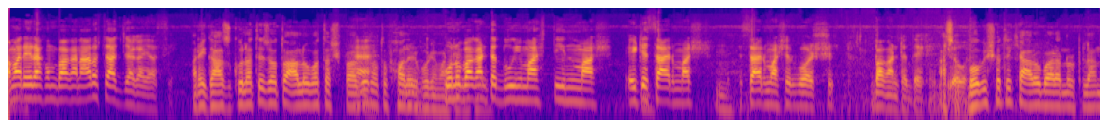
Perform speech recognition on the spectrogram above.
আমার এরকম বাগান আরও চার জায়গায় আছে। এই গাছগুলাতে যত আলো বাতাস পাবে হ্যাঁ। তত ফলের পরিমাণ কোনো বাগানটা দুই মাস তিন মাস এইটা চার মাস চার মাসের বয়স বাগানটা দেখেন আচ্ছা ভবিষ্যতে কি আরও বাড়ানোর প্ল্যান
